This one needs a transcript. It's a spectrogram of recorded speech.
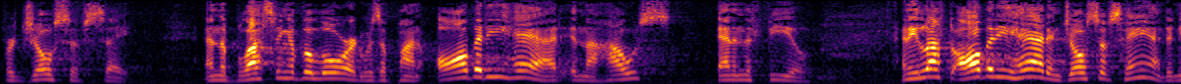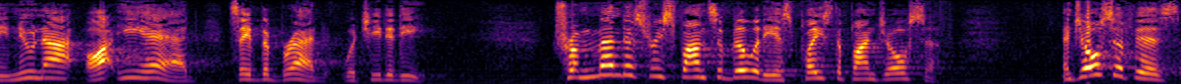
for Joseph's sake. And the blessing of the Lord was upon all that he had in the house and in the field. And he left all that he had in Joseph's hand, and he knew not aught he had save the bread which he did eat. Tremendous responsibility is placed upon Joseph. And Joseph is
